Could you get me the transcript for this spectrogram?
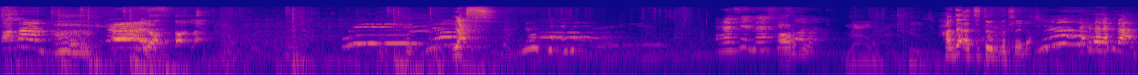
لا لا يس اهم شيء ماشي Hard صالح. حدا اتيتود مثلي لا لحظة لحظة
